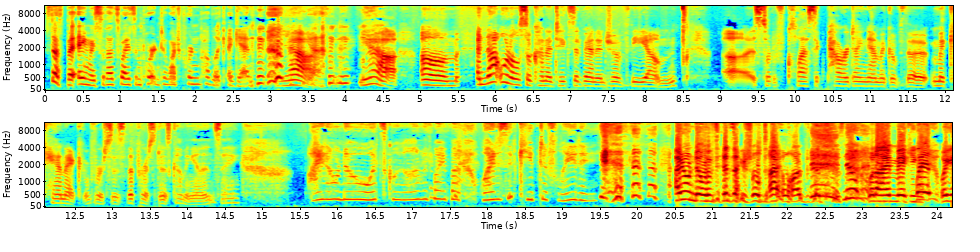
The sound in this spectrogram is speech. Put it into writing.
stuff but anyway so that's why it's important to watch porn in public again Yeah. yeah. Um, and that one also kind of takes advantage of the um, uh, sort of classic power dynamic of the mechanic versus the person who's coming in and saying, I don't know what's going on with my butt. Why does it keep deflating? I don't know if that's actual dialogue, but that's just No, what I'm making. but- Like,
